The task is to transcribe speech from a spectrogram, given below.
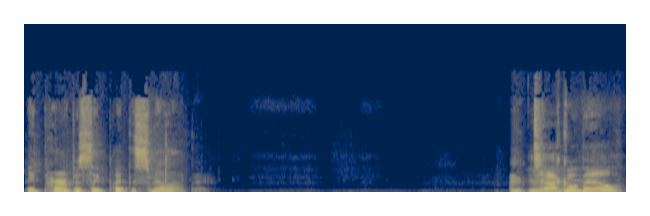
They purposely put the smell out there. Mm-hmm. Taco Bell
